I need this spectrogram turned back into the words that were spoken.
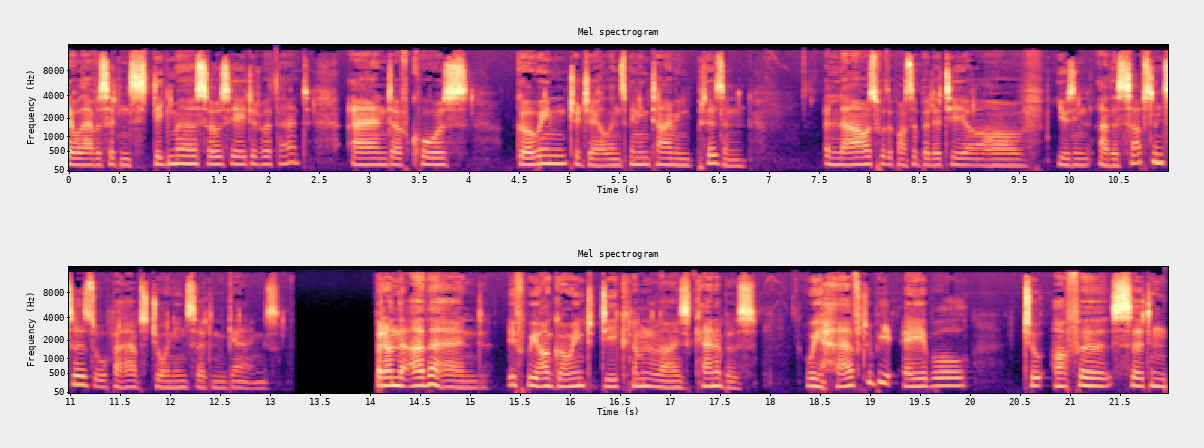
They will have a certain stigma associated with that. And of course, going to jail and spending time in prison allows for the possibility of using other substances or perhaps joining certain gangs. But on the other hand, if we are going to decriminalize cannabis, we have to be able to offer certain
